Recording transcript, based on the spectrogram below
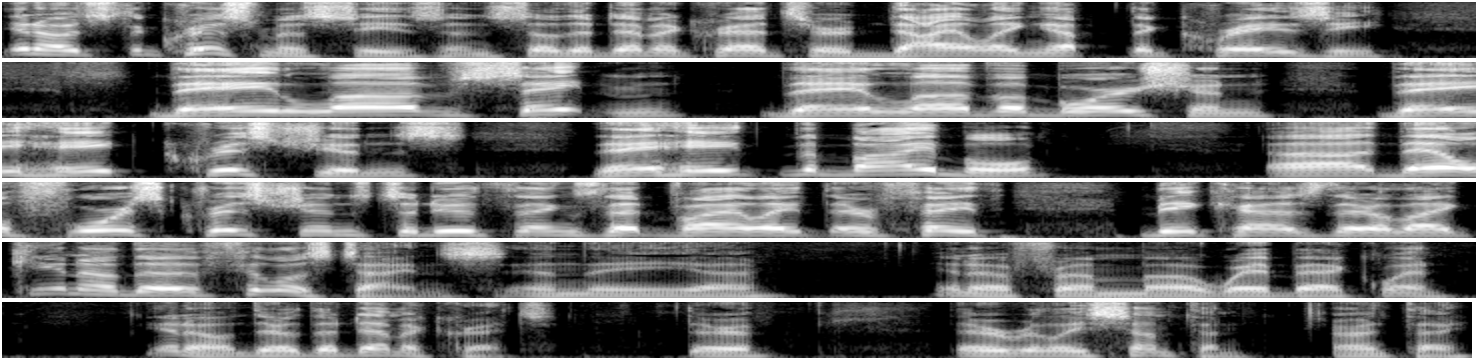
you know, it's the Christmas season, so the Democrats are dialing up the crazy. They love Satan. They love abortion. They hate Christians. They hate the Bible. Uh, they'll force Christians to do things that violate their faith because they're like, you know, the Philistines and the, uh, you know, from uh, way back when. You know, they're the Democrats. They're they're really something, aren't they?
